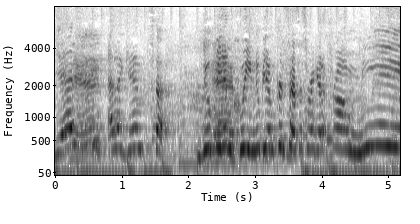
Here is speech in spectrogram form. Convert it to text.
Yes, looking elegant. Nubian Yes. queen, Nubian princess. That's where I get it from. Me.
